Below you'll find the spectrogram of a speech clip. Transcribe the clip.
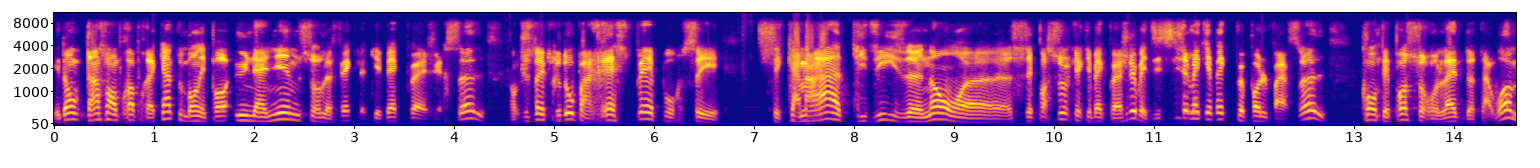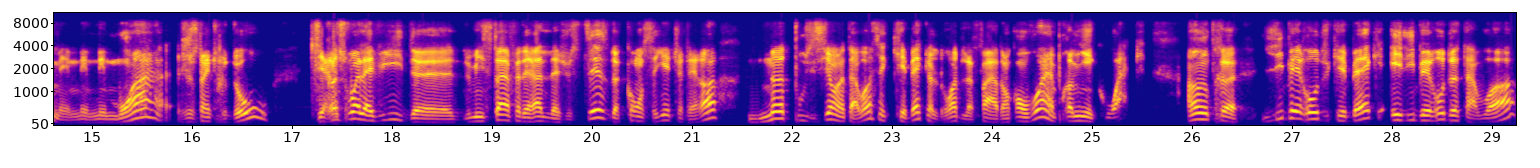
Et donc, dans son propre camp, tout le monde n'est pas unanime sur le fait que le Québec peut agir seul. Donc, Justin Trudeau, par respect pour ses, ses camarades qui disent euh, non, euh, c'est pas sûr que Québec peut agir, ben, dit si jamais Québec peut pas le faire seul, comptez pas sur l'aide d'Ottawa, mais, mais, mais moi, Justin Trudeau, qui reçoit l'avis du ministère fédéral de la Justice, de conseillers, etc., notre position à Ottawa, c'est que Québec a le droit de le faire. Donc, on voit un premier couac entre libéraux du Québec et libéraux d'Ottawa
